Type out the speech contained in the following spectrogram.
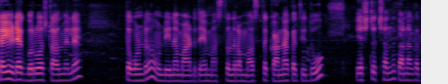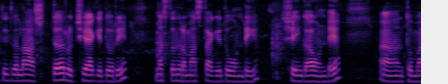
ಕೈ ಹಿಡಿಯೋಕೆ ಬರುವಷ್ಟಾದಮೇಲೆ ತೊಗೊಂಡು ಉಂಡಿನ ಮಾಡಿದೆ. ಮಸ್ತ್ ಅಂದ್ರೆ ಮಸ್ತ್ ಕಾಣಾಕತ್ತಿದ್ದು ಎಷ್ಟು ಚಂದ ಕಾಣಕತ್ತಿದ್ವಲ್ಲ, ಅಷ್ಟು ರುಚಿಯಾಗಿದ್ದು ರೀ. ಮಸ್ತ್ ಅಂದ್ರೆ ಮಸ್ತ್ ಆಗಿದ್ದು ಉಂಡೆ, ಶೇಂಗಾ ಉಂಡೆ. ತುಂಬಾ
